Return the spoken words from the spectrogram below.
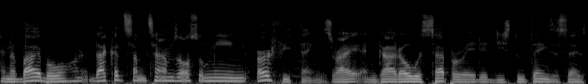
in the Bible, that could sometimes also mean earthy things, right? And God always separated these two things. It says,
